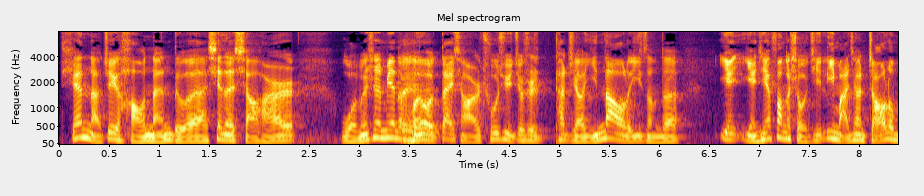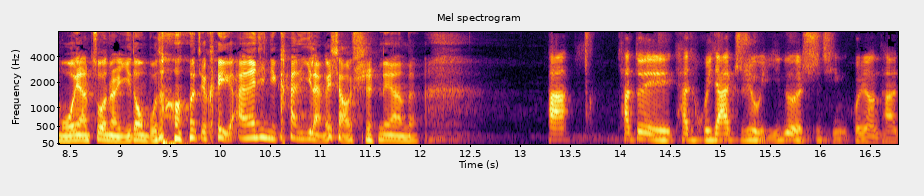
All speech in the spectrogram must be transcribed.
天哪，这个好难得啊！现在小孩儿，我们身边的朋友带小孩出去，就是他只要一闹了，一怎么的，眼眼前放个手机，立马像着了魔一样坐那儿一动不动，就可以安安静静看一两个小时那样的。他他对他回家只有一个事情会让他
